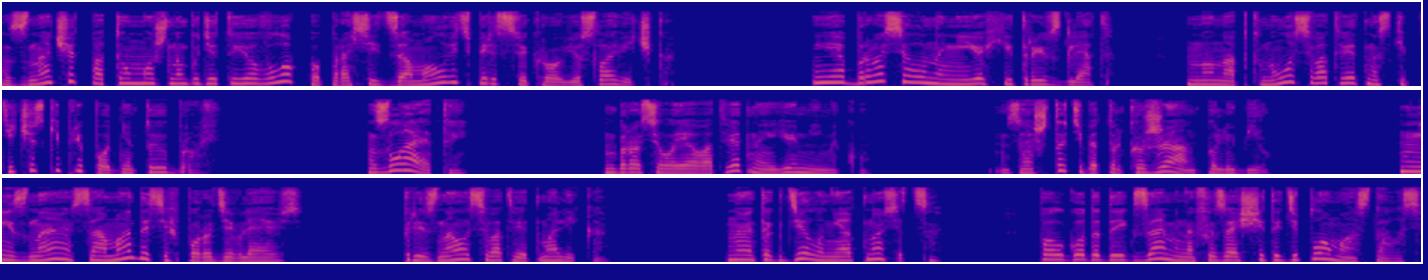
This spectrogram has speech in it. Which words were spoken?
Значит, потом можно будет ее в лоб попросить замолвить перед свекровью словечко. Я бросила на нее хитрый взгляд но наткнулась в ответ на скептически приподнятую бровь. Злая ты!» Бросила я в ответ на ее мимику. «За что тебя только Жан полюбил?» «Не знаю, сама до сих пор удивляюсь», — призналась в ответ Малика. «Но это к делу не относится. Полгода до экзаменов и защиты диплома осталось.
